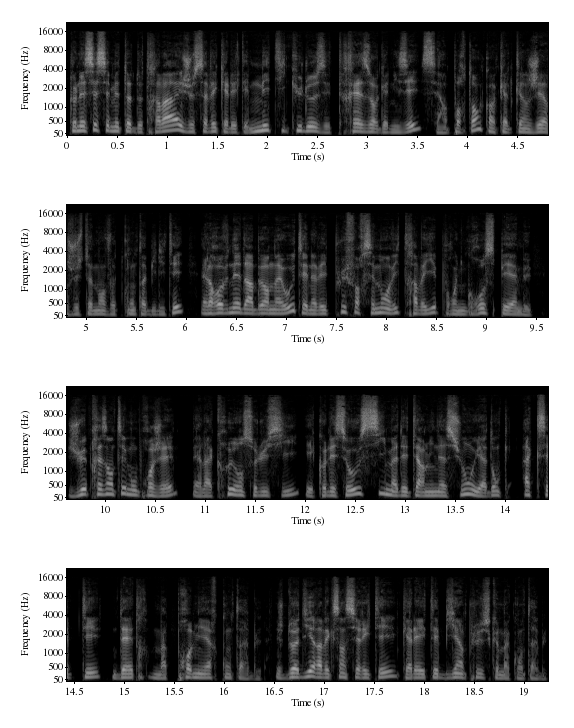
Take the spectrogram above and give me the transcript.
Je connaissais ses méthodes de travail, je savais qu'elle était méticuleuse et très organisée, c'est important quand quelqu'un gère justement votre comptabilité. Elle revenait d'un burn-out et n'avait plus forcément envie de travailler pour une grosse PME. Je lui ai présenté mon projet, elle a cru en celui-ci et connaissait aussi ma détermination et a donc accepté d'être ma première comptable. Je dois dire avec sincérité qu'elle a été bien plus que ma comptable.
